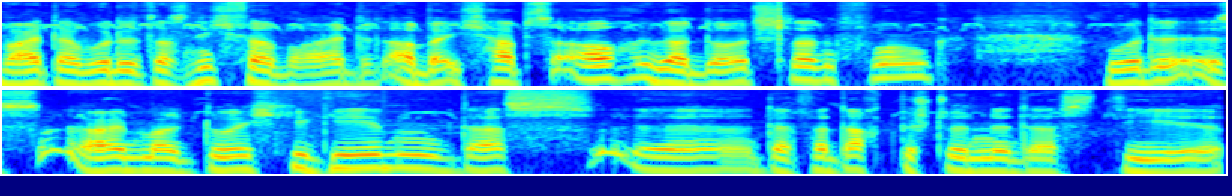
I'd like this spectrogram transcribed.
weiter wurde das nicht verbreitet. Aber ich habe es auch über Deutschlandfunk wurde es einmal durchgegeben, dass äh, der Verdacht bestünde, dass die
